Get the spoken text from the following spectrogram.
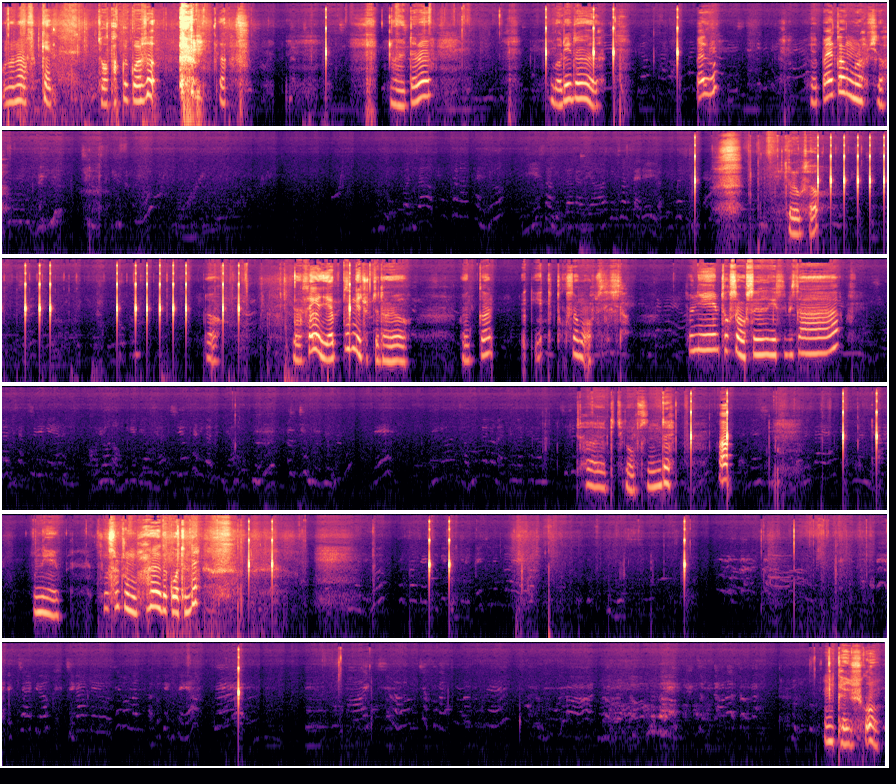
오늘은 스킨 저거 바꿀 거라서 일단은 머리는 빨강? 네, 빨강으로 합시다. 들어보세요. 자, 그냥 색은 예쁜 게 좋잖아요. 그러니까 이렇게, 턱성을 없애시다. 손님, 턱성 없애겠습니다. 자, 이렇게 지금 없었는데, 아! 손님, 수술 좀 해야 될 것 같은데? 이렇게 해주시고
